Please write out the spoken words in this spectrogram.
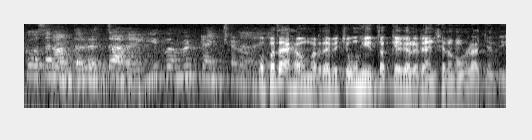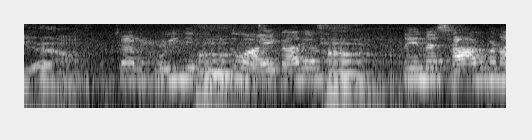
ਕੋਸਾ ਨਹੀਂ ਤੰਦਰੁਸਤ ਰਹਿੰਦਾ ਹੈਗੀ ਪਰ ਮੈਨੂੰ ਟੈਨਸ਼ਨ ਆ। ਉਹ ਪਤਾ ਹੈ ਉਮਰ ਦੇ ਵਿੱਚ ਉਹੀ ਧੱਕੇ ਗੱਲ ਟੈਨਸ਼ਨ ਹੋਣ ਲੱਗ ਜਾਂਦੀ ਹੈ ਚੱਲ ਕੋਈ ਨਹੀਂ ਹਾਂ। ਤੂੰ ਆਏ ਕਰ। ਹਾਂ। ਤੇ ਮੈਂ ਸਾਗ ਬਣਾ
